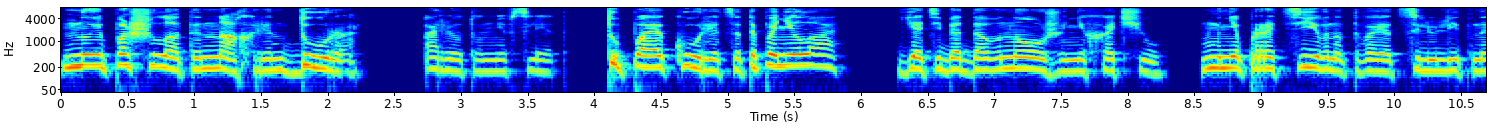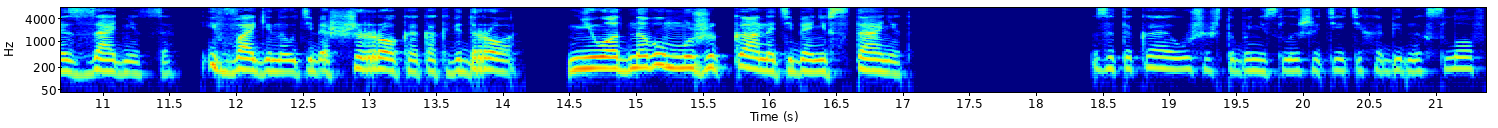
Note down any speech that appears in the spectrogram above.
«Ну и пошла ты нахрен, дура!» — орёт он мне вслед. «Тупая курица, ты поняла? Я тебя давно уже не хочу. Мне противна твоя целлюлитная задница, и вагина у тебя широкая, как ведро. Ни у одного мужика на тебя не встанет. Затыкая уши, чтобы не слышать этих обидных слов,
